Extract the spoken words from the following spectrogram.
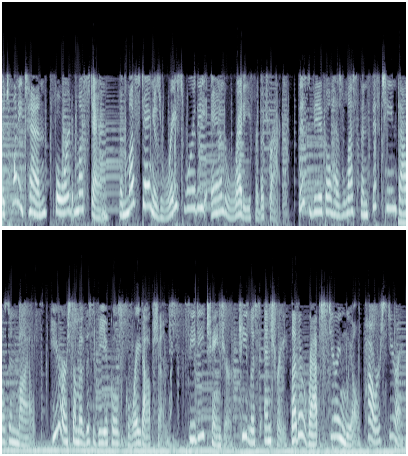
The 2010 Ford Mustang. The Mustang is race-worthy and ready for the track. This vehicle has less than 15,000 miles. Here are some of this vehicle's great options. CD changer, keyless entry, leather wrapped steering wheel, power steering,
